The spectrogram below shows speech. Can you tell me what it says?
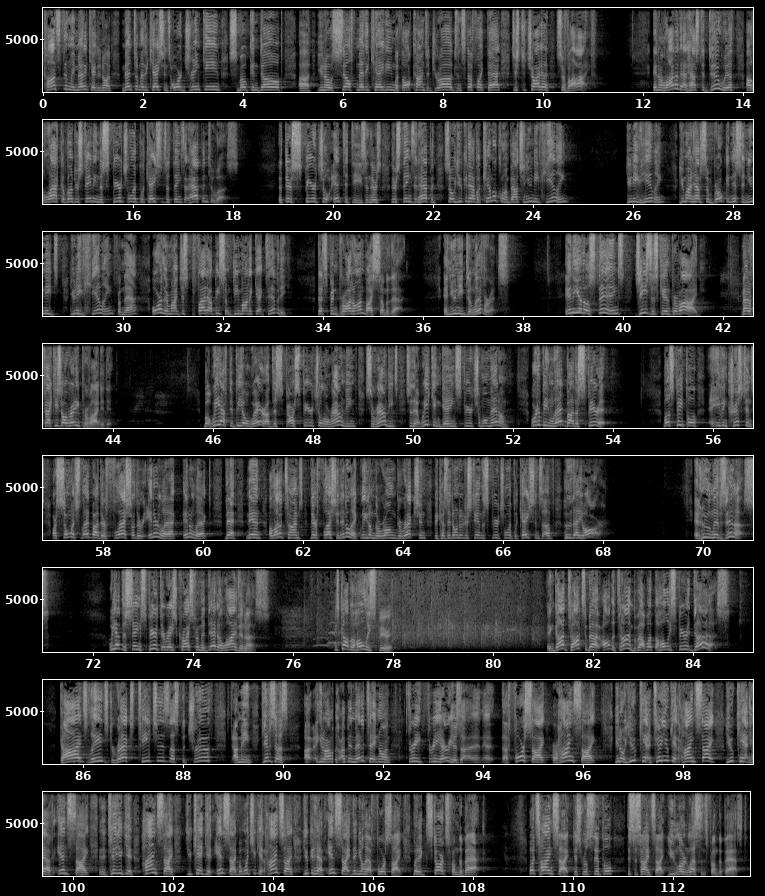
constantly medicated on mental medications or drinking, smoking dope, uh, you know, self medicating with all kinds of drugs and stuff like that just to try to survive. And a lot of that has to do with a lack of understanding the spiritual implications of things that happen to us. That there's spiritual entities and there's, there's things that happen. So you can have a chemical imbalance and you need healing. You need healing. You might have some brokenness and you need, you need healing from that. Or there might just flat out be some demonic activity that's been brought on by some of that. And you need deliverance. Any of those things, Jesus can provide. Matter of fact, He's already provided it. But we have to be aware of this, our spiritual surroundings so that we can gain spiritual momentum. We're to be led by the Spirit. Most people, even Christians, are so much led by their flesh or their intellect, intellect that, man, a lot of times their flesh and intellect lead them the wrong direction because they don't understand the spiritual implications of who they are and who lives in us. We have the same spirit that raised Christ from the dead alive in us. He's called the Holy Spirit. And God talks about all the time about what the Holy Spirit does guides, leads, directs, teaches us the truth. I mean, gives us, uh, you know, I have been meditating on three, three areas uh, uh, foresight or hindsight. You know, you can't, until you get hindsight, you can't have insight. And until you get hindsight, you can't get insight. But once you get hindsight, you can have insight, then you'll have foresight. But it starts from the back. What's hindsight? Just real simple. This is hindsight. You learn lessons from the past.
